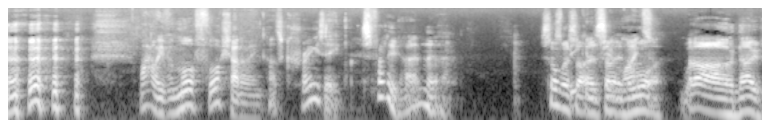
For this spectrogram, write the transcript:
Wow, even more foreshadowing. That's crazy. It's funny, that, isn't it? It's almost Speaking like there's something in the Lights, water. Oh no,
